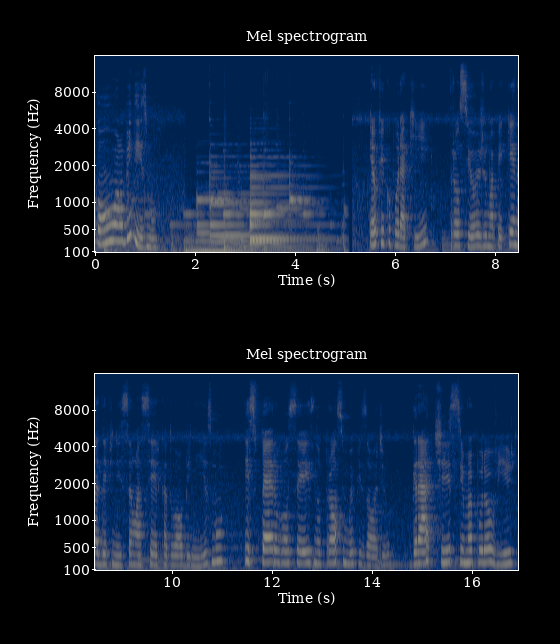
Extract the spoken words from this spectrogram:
com o albinismo. Eu fico por aqui. Trouxe hoje uma pequena definição acerca do albinismo. Espero vocês no próximo episódio. Gratíssima por ouvir.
